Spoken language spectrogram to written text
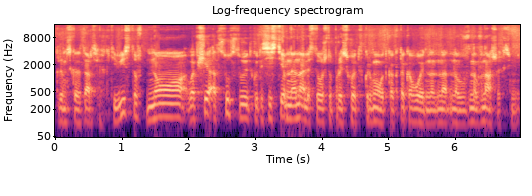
крымско-татарских активистов, но вообще отсутствует какой-то системный анализ того, что происходит в Крыму, вот как таковой на, на, на, в наших СМИ.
